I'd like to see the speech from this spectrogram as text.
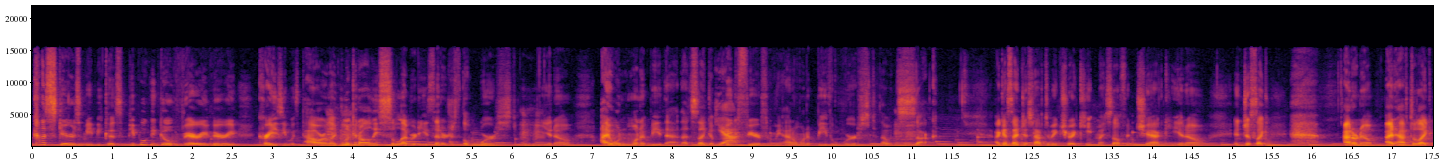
kind of scares me because people can go very, very crazy with power. Like, Mm-hmm. look at all these celebrities that are just the worst. You know, I wouldn't want to be that. That's like a Yeah. Mm-hmm. big fear for me. I don't want to be the worst. That would suck. I guess I just have to make sure I keep myself in check, you know, and just like. I don't know. I'd have to like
